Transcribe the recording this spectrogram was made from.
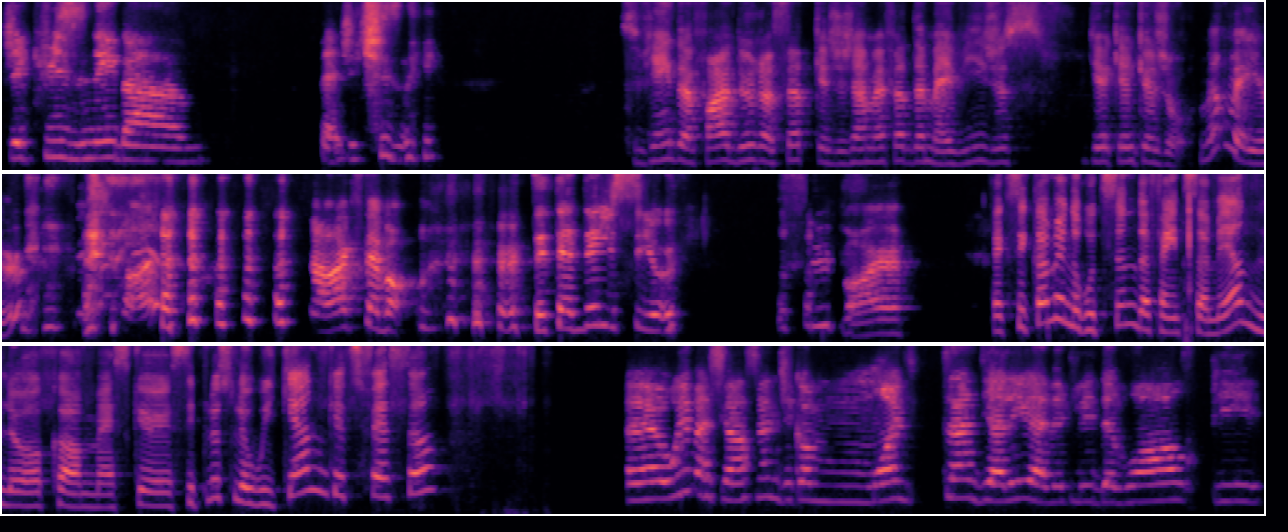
j'ai cuisiné dans. Ben, j'ai cuisiné. Tu viens de faire deux recettes que j'ai jamais faites de ma vie juste il y a quelques jours. Merveilleux! Super! Ça a l'air que c'était bon. c'était délicieux. Super! Fait que c'est comme une routine de fin de semaine, là, comme est-ce que c'est plus le week-end que tu fais ça? Euh, oui, parce qu'en semaine, j'ai comme moins de temps d'y aller avec les devoirs. Puis,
